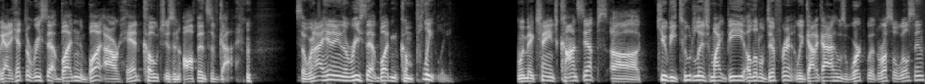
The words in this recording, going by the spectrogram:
We got to hit the reset button, but our head coach is an offensive guy. so we're not hitting the reset button completely. We may change concepts. Uh, QB tutelage might be a little different. We got a guy who's worked with Russell Wilson.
